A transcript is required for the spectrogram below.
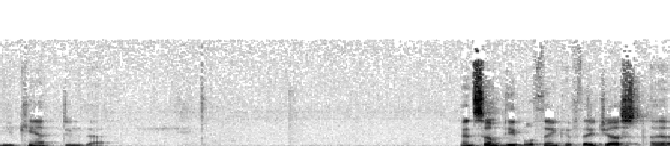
You can't do that. And some people think if they just uh,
